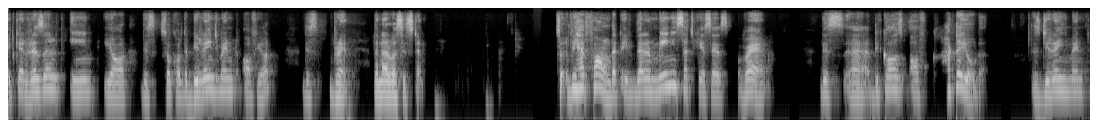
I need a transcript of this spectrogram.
it can result in your this so-called the derangement of your this brain the nervous system. So we have found that if there are many such cases where this uh, because of hatha yoga this derangement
